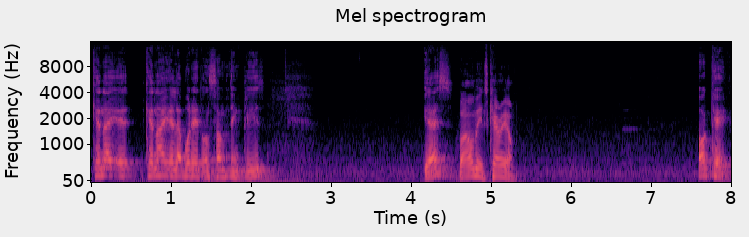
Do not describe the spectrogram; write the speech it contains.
Can I, can I elaborate on something, please? Yes? By all means, carry on. Okay.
